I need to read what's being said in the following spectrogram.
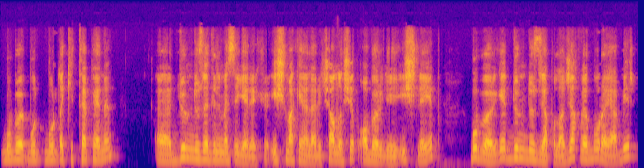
bu, bu buradaki tepenin e, dümdüz edilmesi gerekiyor. İş makineleri çalışıp o bölgeyi işleyip bu bölge dümdüz yapılacak ve buraya bir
